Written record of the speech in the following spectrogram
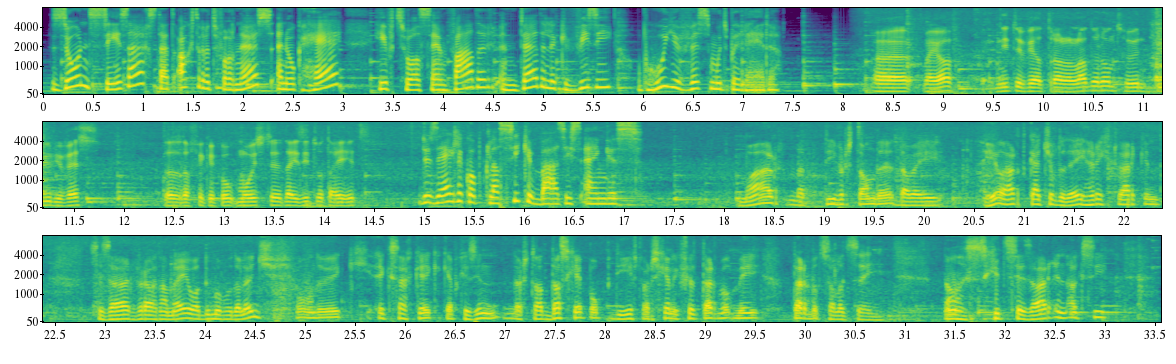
Zoon César staat achter het fornuis en ook hij heeft zoals zijn vader een duidelijke visie op hoe je vis moet bereiden. Uh, maar ja, niet te veel tralala rond, gewoon puur je vis. Dat, dat vind ik ook het mooiste, dat je ziet wat je eet. Dus eigenlijk op klassieke basis, Angus. Maar met die verstande dat wij heel hard catch of the day gericht werken. César vraagt aan mij, wat doen we voor de lunch volgende week? Ik zeg, kijk, ik heb gezien, daar staat dat schip op. Die heeft waarschijnlijk veel tarbot mee. Tarbot zal het zijn. Dan schiet César in actie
